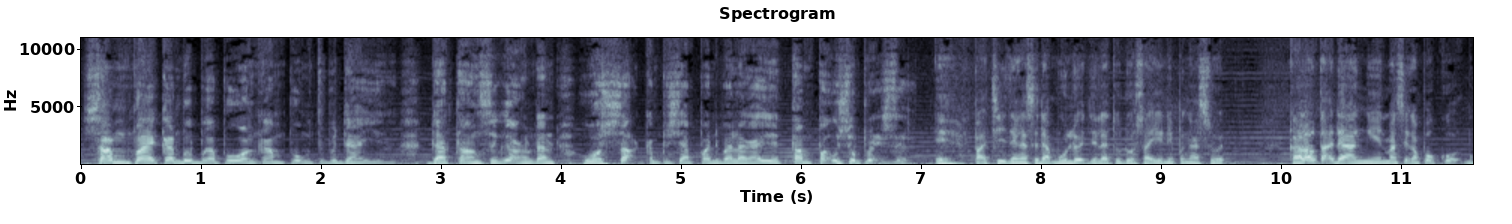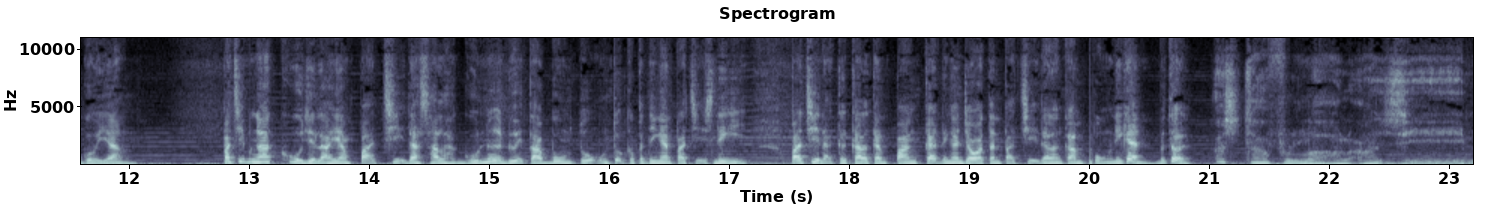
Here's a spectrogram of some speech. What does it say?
Sampaikan beberapa orang kampung terberdaya datang serang dan rosakkan persiapan di balai raya tanpa usul periksa. Eh, Pak Cik jangan sedap mulut je lah tuduh saya ni penghasut. Kalau tak ada angin, masa kan pokok bergoyang. Pak Cik mengaku je lah yang Pak Cik dah salah guna duit tabung tu untuk kepentingan Pak Cik sendiri. Pak Cik nak kekalkan pangkat dengan jawatan Pak Cik dalam kampung ni kan? Betul? Astaghfirullahalazim.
